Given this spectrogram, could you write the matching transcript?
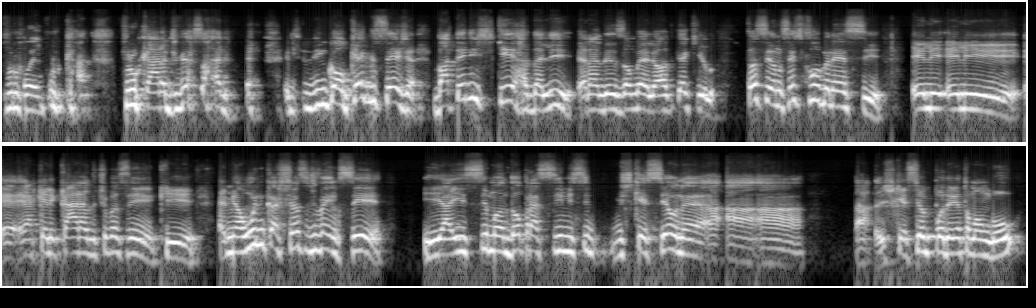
pro, pro, cara, pro cara adversário. em qualquer que seja, bater de esquerda ali era uma decisão melhor do que aquilo. Então, assim, eu não sei se o Fluminense ele, ele é, é aquele cara do tipo assim, que é minha única chance de vencer. E aí se mandou para cima e se esqueceu, né? A, a, a, esqueceu que poderia tomar um gol.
